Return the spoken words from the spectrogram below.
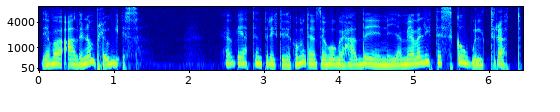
Jag var aldrig någon pluggis. Jag vet inte riktigt. Jag kommer inte ens ihåg vad jag hade i nian. Men jag var lite skoltrött.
